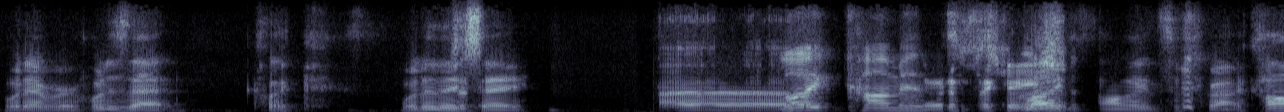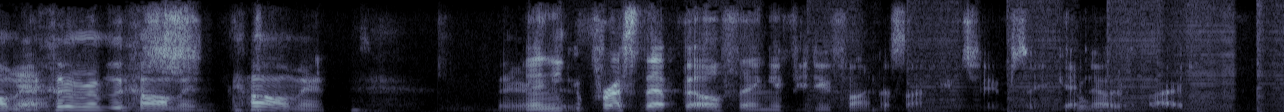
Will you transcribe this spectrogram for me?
whatever. What is that? Click. What do they Just- say? Uh, like, comment, notification. subscribe. Like, comment, subscribe. Comment. I couldn't remember the comment. Comment. There and you can press that bell thing if you do find us on YouTube so you get notified.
